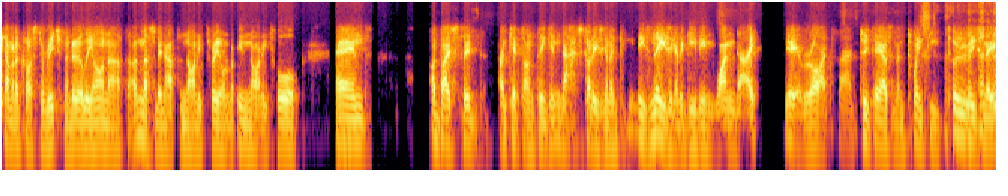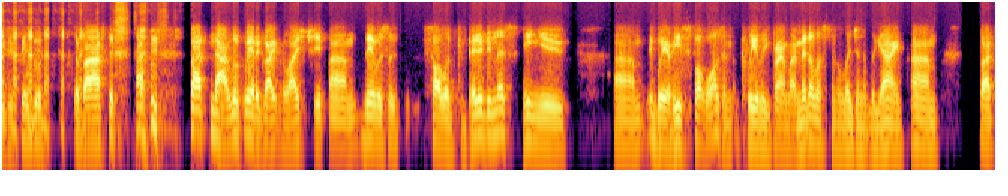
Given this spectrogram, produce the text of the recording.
coming across to Richmond early on after, it must have been after 93 or in 94. And I basically, I kept on thinking, nah, Scotty's going to, his knees are going to give in one day. Yeah, right. Uh, 2022, his knees are still good, the bastard. Um, but no, look, we had a great relationship. Um, there was a solid competitiveness. He knew um, where his spot was, and clearly Brownlow medalist and a legend of the game. Um, but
